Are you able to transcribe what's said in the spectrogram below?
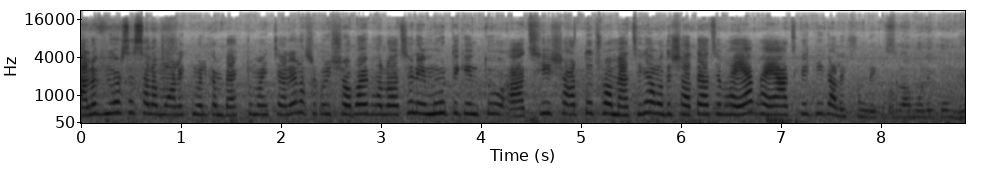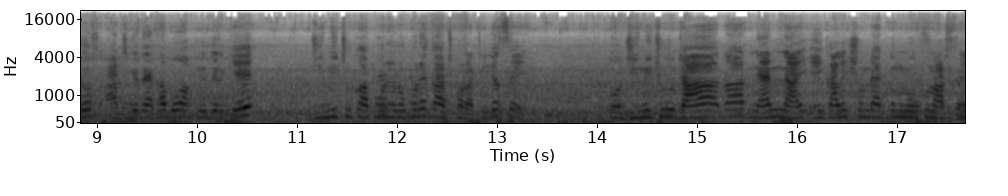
হ্যালো ভিউয়ার্স, আসসালামু আলাইকুম, welcome back to my channel. আশা করি সবাই ভালো আছেন। এই মুহূর্তে কিন্তু আছি সার্থ ছোঁয়া ম্যাচিংয়ে আমাদের সাথে আছে ভাইয়া। ভাইয়া, আজকে কি কালেকশন দেখব? আসসালামু আলাইকুম ভিউস আজকে দেখাবো আপনাদেরকে জিমিচু কাপড়ের উপরে কাজ করা, ঠিক আছে? তো জিমিচু যারা নেন নাই, এই কালেকশনটা একদম নতুন আসছে।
